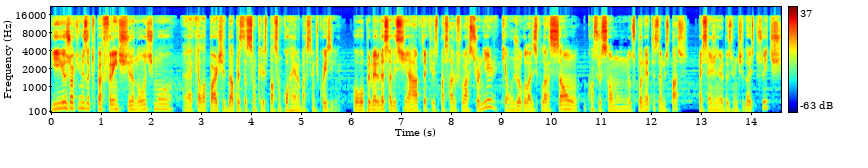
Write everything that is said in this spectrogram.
E os joguinhos daqui pra frente, tirando o último, é aquela parte da apresentação que eles passam correndo, bastante coisinha. O primeiro dessa listinha rápida que eles passaram foi o Astroneer, que é um jogo lá de exploração e construção em outros planetas, né, no espaço. Vai sair em janeiro de 2022 pro Switch.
